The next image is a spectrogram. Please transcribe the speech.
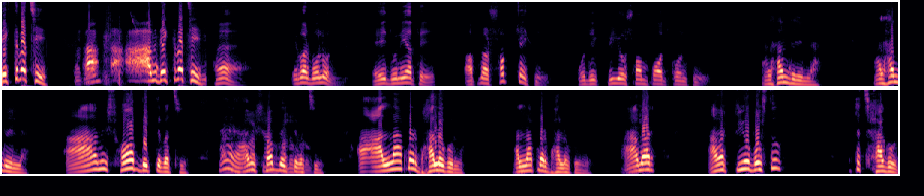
দেখতে পাচ্ছি। আমি দেখতে পাচ্ছি। হ্যাঁ এবার বলুন এই দুনিয়াতে আপনার সবচাইতে অধিক প্রিয় সম্পদ কোনটি? আলহামদুলিল্লাহ আলহামদুলিল্লাহ আমি সব দেখতে পাচ্ছি। হ্যাঁ আমি সব দেখতে পাচ্ছি। আল্লাহ আপনার ভালো করুক আল্লাহ আপনার ভালো করুক। আমার আমার প্রিয় বস্তু একটা ছাগল।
